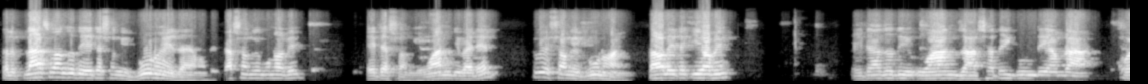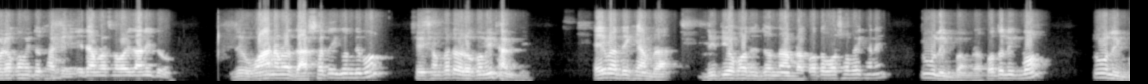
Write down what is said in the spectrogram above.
তাহলে প্লাস ওয়ান যদি এটার সঙ্গে গুণ হয়ে যায় আমাদের, কার সঙ্গে গুণ হবে? এটার সঙ্গে। ওয়ান ডিভাইডেড টু এর সঙ্গে গুণ হয়। তাহলে এটা কি হবে? এটা যদি ওয়ান যার সাথেই গুণ দিয়ে আমরা ওই রকমই তো থাকে। এটা আমরা সবাই জানি তো। যে ওয়ান আমরা যার সাথেই গুণ দেবো, সেই সংখ্যাটা ওরকমই থাকবে। এইবার দেখি আমরা, দ্বিতীয় পদের জন্য আমরা কত বসাবো এখানে? টু লিখব আমরা। কত লিখব? টু লিখব।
